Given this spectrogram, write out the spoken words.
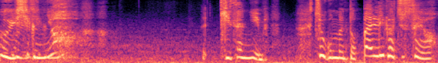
의식은요? 기사님, 조금만 더 빨리 가주세요.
